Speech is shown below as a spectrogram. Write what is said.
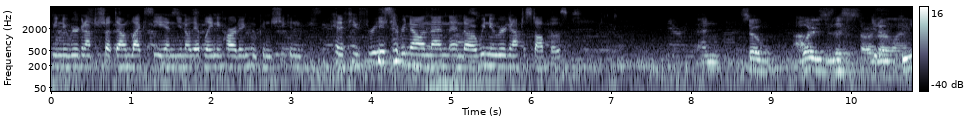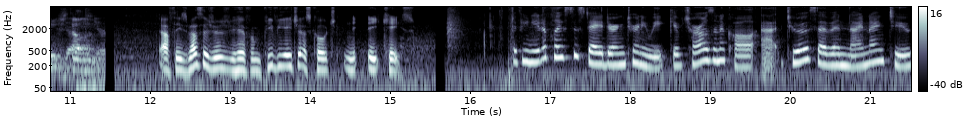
we knew we were going to have to shut down Lexi, and you know they have Lainey Harding who can she can hit a few threes every now and then, and uh, we knew we were going to have to stop those. And so, what is this? You know, can you just tell us? After these messages, you hear from PVHS coach Nate Case. If you need a place to stay during tourney week, give Charles Inn a call at 207 992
